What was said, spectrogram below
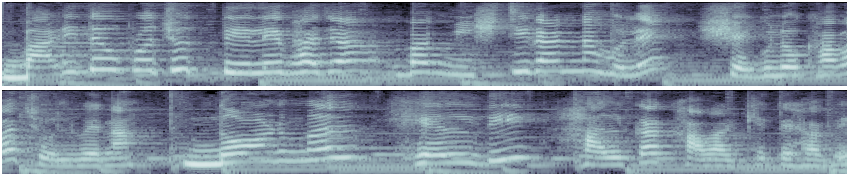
বাড়িতেও প্রচুর তেলে ভাজা বা মিষ্টি রান্না হলে সেগুলো খাওয়া চলবে না। নর্মাল হেলদি হালকা খাবার খেতে হবে।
